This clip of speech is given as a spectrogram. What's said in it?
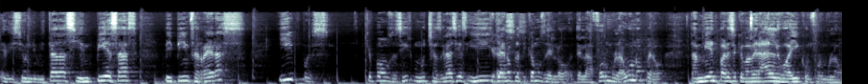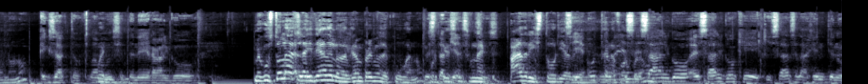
edición limitada, 100 piezas, Pipín Ferreras. Y pues, ¿qué podemos decir? Muchas gracias. Y ya no Gracias. platicamos de, lo, de la Fórmula 1, pero también parece que va a haber algo ahí con Fórmula 1, ¿no? Exacto, vamos Buenísimo. a tener algo Me gustó la, la idea de lo del Gran Premio de Cuba, ¿no? Pues Porque bien, es una sí, sí. padre historia Sí, de, de otra la vez Fórmula es 1. algo, es algo que quizás la gente no,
